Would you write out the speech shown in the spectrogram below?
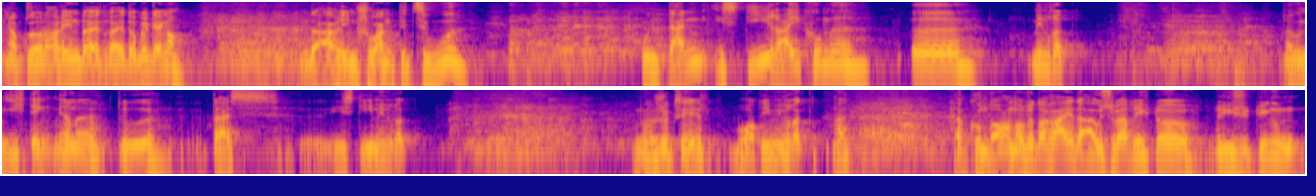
Ich hab gesagt, Achim, drei, drei Doppelgänger. Und der Achim schwankte zu. Und dann ist die reingekommen äh, mit dem Rücken. Und ich denk mir, na, du, das ist die mit dem Rücken. Und dann hast du gesehen, war die mit dem Rücken. Ne? Dann kommt der andere wieder rein, der Auswärtig, da, riesige Ding. Und,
